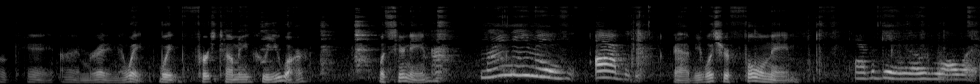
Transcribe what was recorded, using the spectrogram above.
Okay, I'm ready. Now wait, wait. First tell me who you are. What's your name? Uh, my name is Abby. Abby. What's your full name? Abigail Rose Wohlberg.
